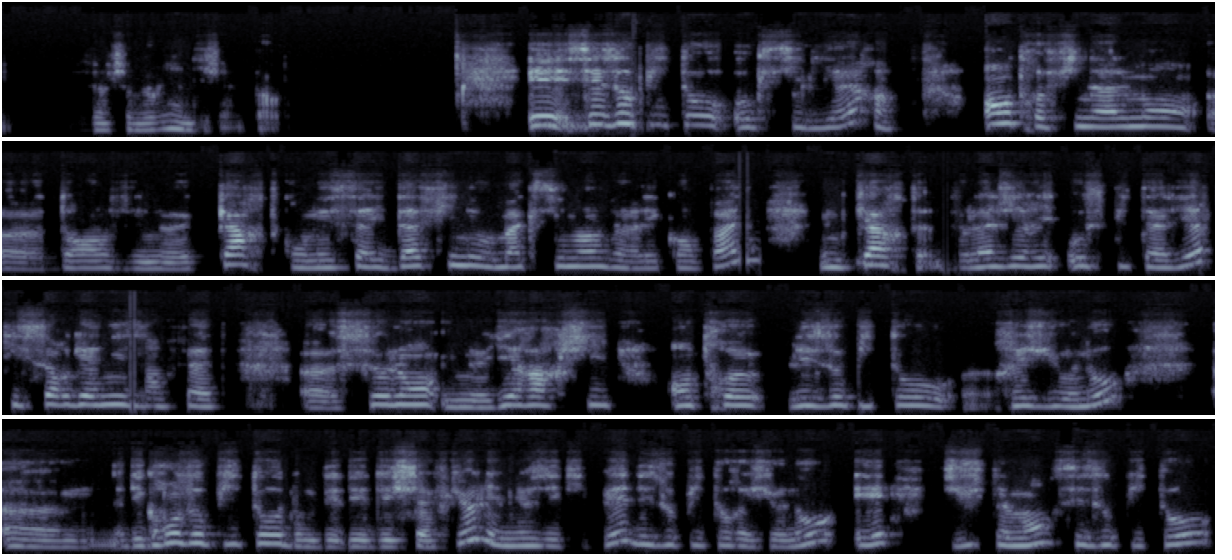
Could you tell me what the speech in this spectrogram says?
des infirmeries indigènes, pardon. Et ces hôpitaux auxiliaires entrent finalement euh, dans une carte qu'on essaye d'affiner au maximum vers les campagnes, une carte de l'Algérie hospitalière qui s'organise en fait euh, selon une hiérarchie entre les hôpitaux euh, régionaux, les grands hôpitaux, donc des, des chefs-lieux les mieux équipés, des hôpitaux régionaux et justement ces hôpitaux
